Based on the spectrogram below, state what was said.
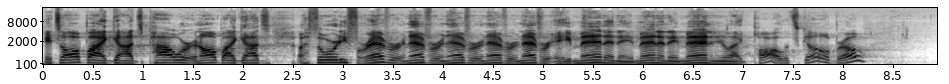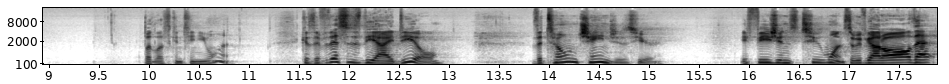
It's all by God's power and all by God's authority forever and ever and ever and ever and ever. Amen and amen and amen. And you're like, Paul, let's go, bro. But let's continue on. Because if this is the ideal, the tone changes here. Ephesians 2 1. So we've got all that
